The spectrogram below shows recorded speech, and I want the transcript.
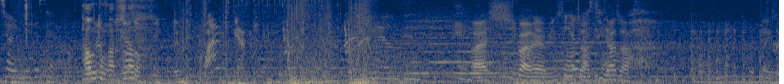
절 믿으세요. 다음 턴 갑시다 아, 씨발, 그냥 윈스턴 하자, 일어나세요. 미디 하자. 됐다, 이거.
